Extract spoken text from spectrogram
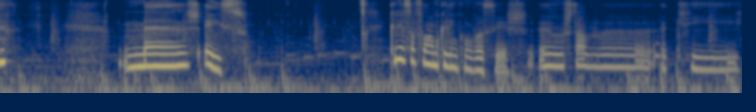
Mas é isso. queria só falar um bocadinho com vocês. Eu estava aqui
